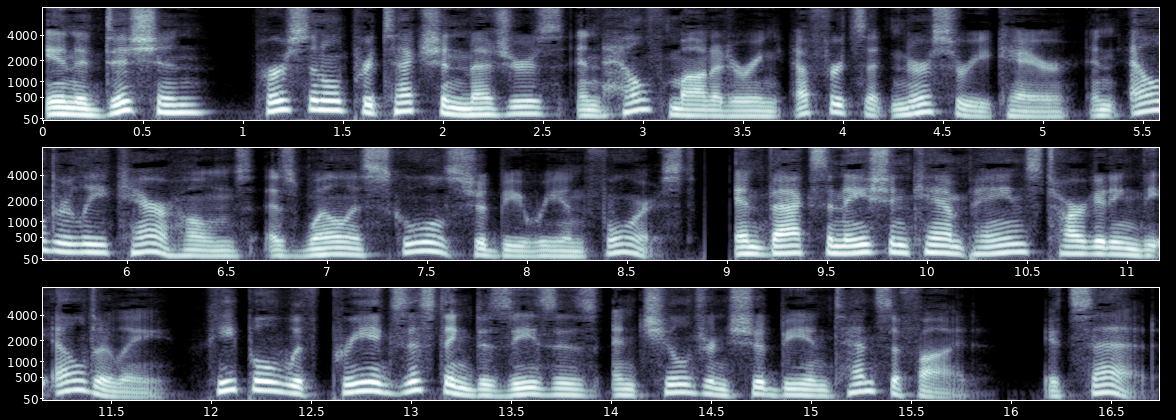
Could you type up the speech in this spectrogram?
In addition, Personal protection measures and health monitoring efforts at nursery care and elderly care homes as well as schools should be reinforced, and vaccination campaigns targeting the elderly, people with pre-existing diseases and children should be intensified, it said.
